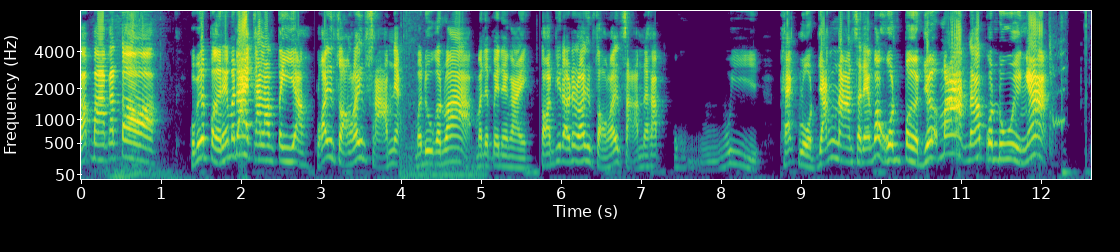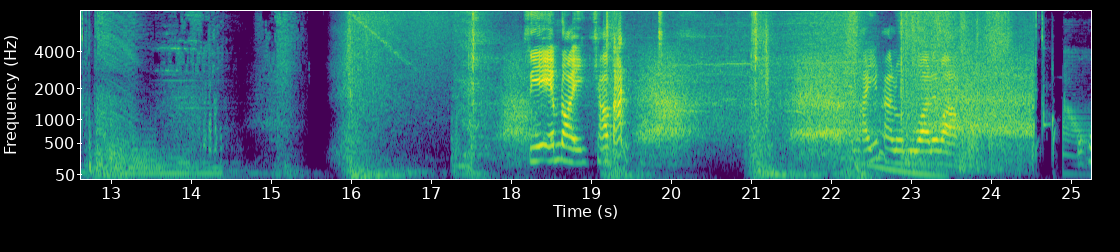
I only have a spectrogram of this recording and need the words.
ครับมากันต่อ ผมจะเปิดให้มันได้การันตีอะร้อยสิบสองร้อยสิบสามเนี่ย มาดูกันว่ามันจะเป็นยังไง ตอนที่เราได้ร้อยสิบสองร้อยสิบสามนะครับโอ้โหแพ็คโหลดยั้งนานแสดงว่าคนเปิดเยอะมากนะครับ คนดูอย่างเงี้ย CM หน่อย ชาวตั้นไลท์มารัวๆเลยว่ะ โอ้โห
